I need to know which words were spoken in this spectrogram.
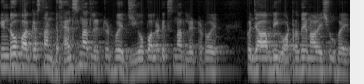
ਇੰਡੋ ਪਾਕਿਸਤਾਨ ਡਿਫੈਂਸ ਨਾਲ ਰਿਲੇਟਡ ਹੋਏ ਜੀਓਪੋਲਿਟਿਕਸ ਨਾਲ ਰਿਲੇਟਡ ਹੋਏ ਪੰਜਾਬ ਦੀ ਵਾਟਰ ਦੇ ਨਾਲ ਇਸ਼ੂ ਹੋਏ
